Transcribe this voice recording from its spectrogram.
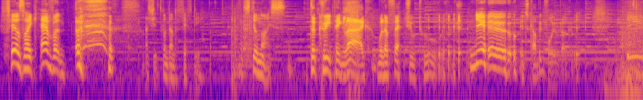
Feels like heaven. Actually, it's gone down to 50. Still nice. The creeping lag will affect you too. No. it's coming for you, Duncan.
